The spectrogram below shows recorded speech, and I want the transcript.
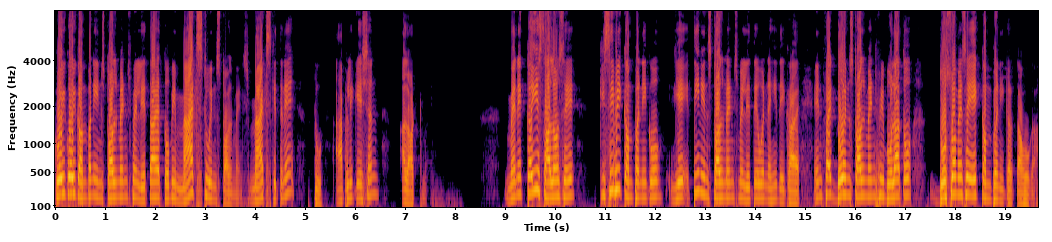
कोई कोई कंपनी इंस्टॉलमेंट्स में लेता है तो भी मैक्स टू इंस्टॉलमेंट्स। मैक्स कितने? टू। Application allotment. मैंने कई सालों से किसी भी कंपनी को ये तीन इंस्टॉलमेंट्स में लेते हुए नहीं देखा है। इनफैक्ट दो इंस्टॉलमेंट्स भी बोला तो 200 में से एक कंपनी करता होगा।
